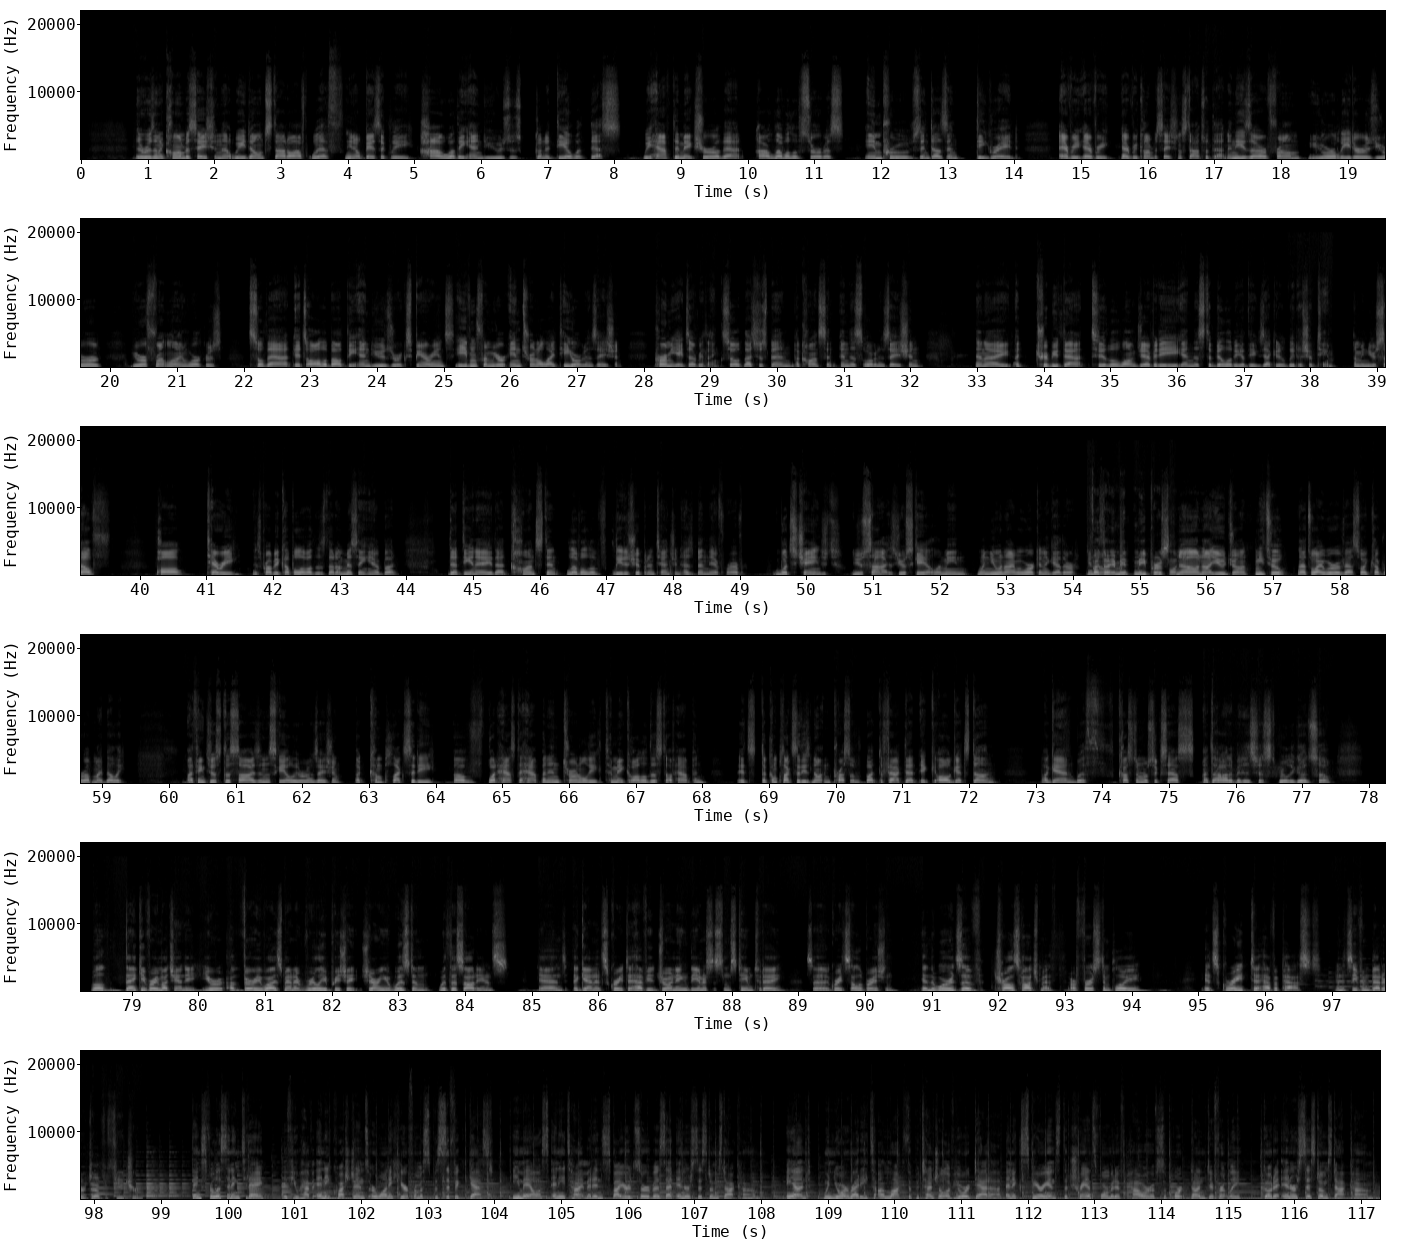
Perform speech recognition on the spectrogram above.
There isn't a conversation that we don't start off with, you know, basically, how are the end users going to deal with this? We have to make sure that our level of service improves and doesn't degrade every every every conversation starts with that and these are from your leaders your your frontline workers so that it's all about the end user experience even from your internal IT organization permeates everything so that's just been a constant in this organization and I attribute that to the longevity and the stability of the executive leadership team I mean yourself Paul Terry there's probably a couple of others that I'm missing here but that DNA, that constant level of leadership and intention has been there forever. What's changed? Your size, your scale. I mean, when you and I were working together, you know. I thought you meant me personally. No, not you, John. Me too. That's why I wear a vest, so I cover up my belly. I think just the size and the scale of the organization, the complexity of what has to happen internally to make all of this stuff happen. It's the complexity is not impressive, but the fact that it all gets done again with customer success at the heart of it is just really good. So, well, thank you very much, Andy. You're a very wise man. I really appreciate sharing your wisdom with this audience. And again, it's great to have you joining the InterSystems team today. It's a great celebration. In the words of Charles Hotchmuth, our first employee, it's great to have a past, and it's even better to have a future. Thanks for listening today. If you have any questions or want to hear from a specific guest, email us anytime at inspiredservice at. And when you're ready to unlock the potential of your data and experience the transformative power of support done differently, go to intersystems.com.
